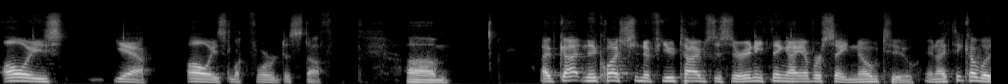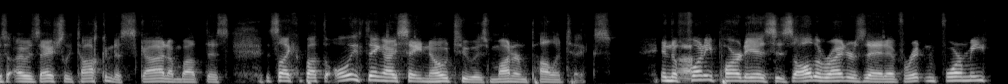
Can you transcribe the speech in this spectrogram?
always, yeah, always look forward to stuff. Um, I've gotten the question a few times: Is there anything I ever say no to? And I think I was I was actually talking to Scott about this. It's like about the only thing I say no to is modern politics. And the uh, funny part is, is all the writers that have written for me,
